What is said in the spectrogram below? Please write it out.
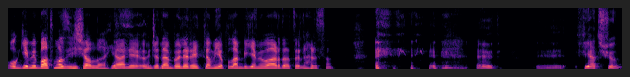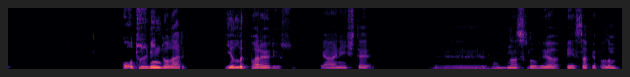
o gemi batmaz inşallah. Yani önceden böyle reklamı yapılan bir gemi vardı hatırlarsan. Evet. Eee, fiyat şu. $30.000 yıllık para ödüyorsun. Yani işte Yani. nasıl oluyor? Bir hesap yapalım.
